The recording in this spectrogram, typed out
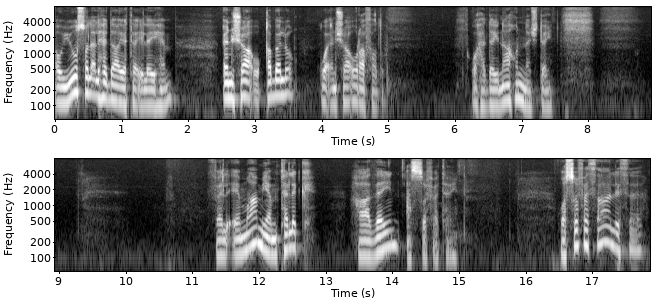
أو يوصل الهداية إليهم إن شاءوا قبلوا وإن شاءوا رفضوا. وهديناه النجدين. فالإمام يمتلك هذين الصفتين. والصفة الثالثة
